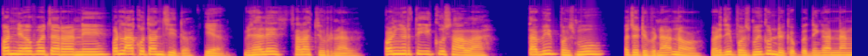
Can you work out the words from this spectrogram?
Kon ya apa carane? Kon lah akuntansi toh. Iya. Misalnya salah jurnal. Kon ngerti iku salah. Tapi bosmu aja dibenakno. Berarti bosmu iku ndek kepentingan nang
